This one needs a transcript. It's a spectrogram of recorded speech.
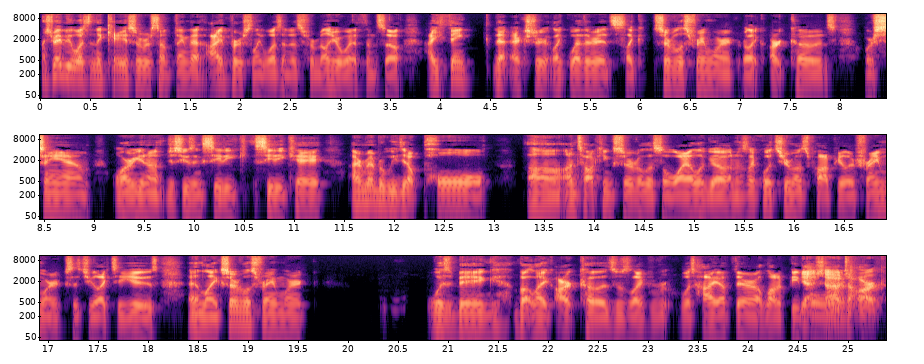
which maybe wasn't the case or was something that I personally wasn't as familiar with. And so I think that extra, like whether it's like serverless framework or like Arc Codes or SAM or, you know, just using CD, CDK. I remember we did a poll uh, on talking serverless a while ago and it was like, what's your most popular frameworks that you like to use? And like serverless framework was big, but like Arc Codes was like was high up there. A lot of people. Yeah, shout were, out to Arc.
